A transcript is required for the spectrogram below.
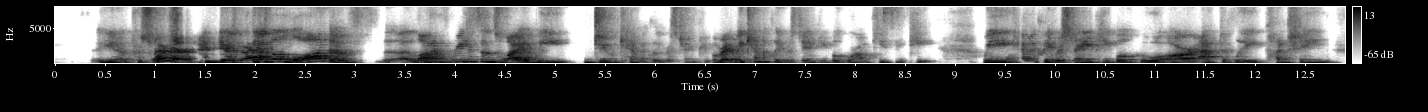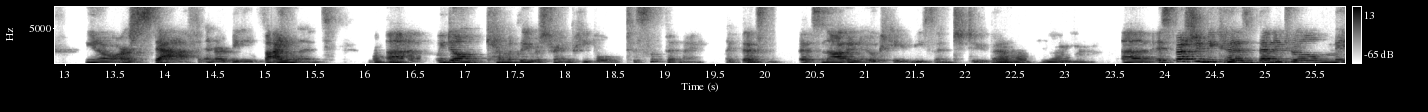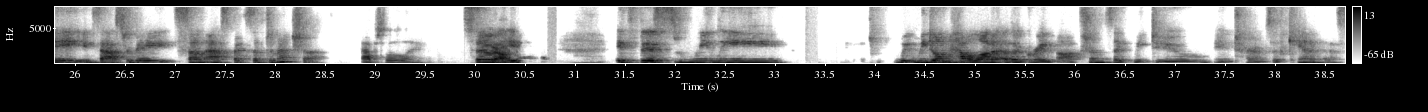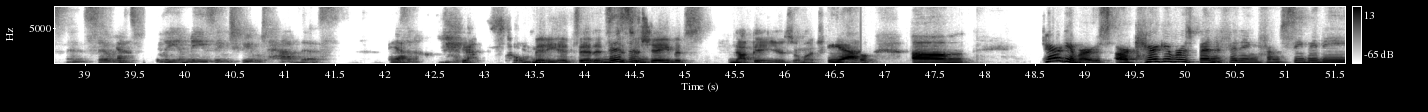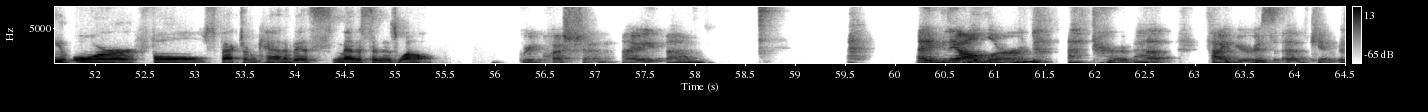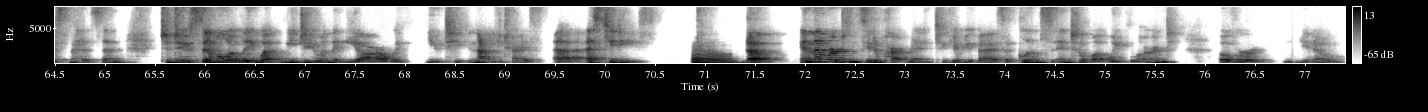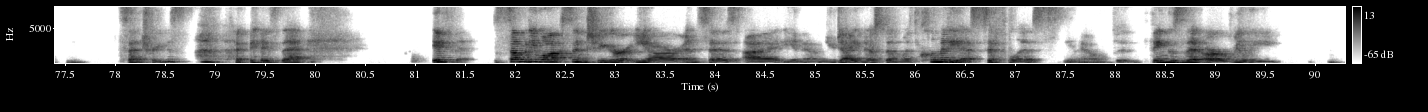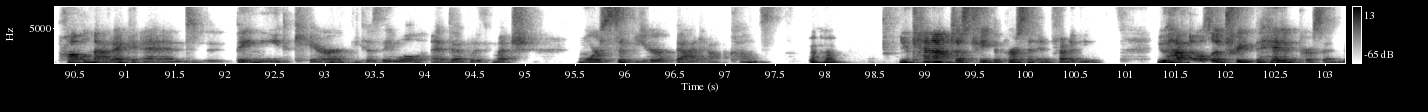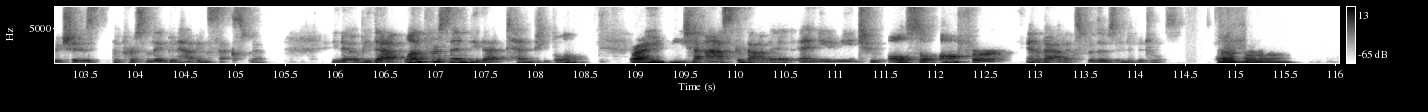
you know, prescription. Sure. And there's yeah. there's a lot of a lot of reasons why we do chemically restrain people, right? We chemically restrain people who are on PCP. We mm-hmm. chemically restrain people who are actively punching, you know, our staff and are being violent Mm-hmm. Uh, we don't chemically restrain people to sleep at night. Like that's mm-hmm. that's not an okay reason to do that. Mm-hmm. mm-hmm. Um, especially because Benadryl may exacerbate some aspects of dementia. Absolutely. So yeah. it, it's this really we, we don't have a lot of other great options like we do in terms of cannabis. And so yeah. it's really amazing to be able to have this. Yeah. Yeah. So many. It's and it's just a shame. It's not being used so much. Yeah. Um, caregivers are caregivers benefiting from CBD or full spectrum cannabis medicine as well? Great question. I um, I've now learned after about five years of cannabis medicine to do similarly what we do in the ER with UT, not UTIs, uh, STDs. Mm. So in the emergency department to give you guys a glimpse into what we've learned over you know centuries is that if somebody walks into your ER and says, I, you know, you diagnose them with chlamydia, syphilis, you know, things that are really problematic and they need care because they will end up with much more severe bad outcomes. Mm-hmm. You cannot just treat the person in front of you You have to also treat the hidden person, which is the person they've been having sex with. You know, be that one person, be that 10 people. Right. You need to ask about it and you need to also offer antibiotics for those individuals. Mm-hmm.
